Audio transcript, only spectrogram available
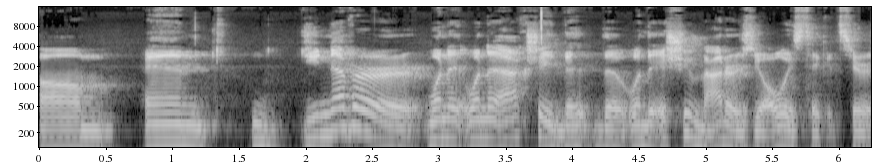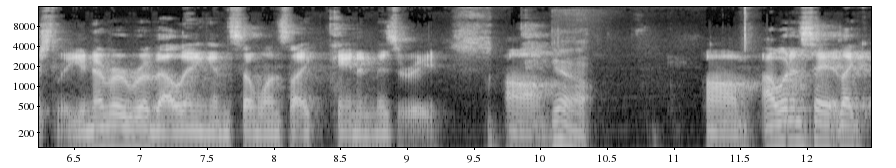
Um, and you never when it when it actually the, the when the issue matters, you always take it seriously. You're never reveling in someone's like pain and misery. Um, Yeah. Um, I wouldn't say like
